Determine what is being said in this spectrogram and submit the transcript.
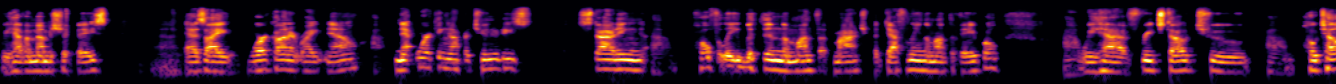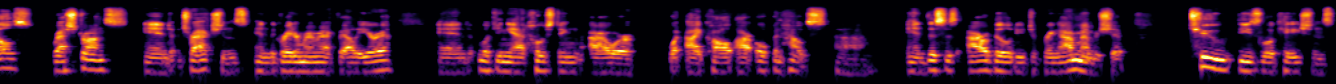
We have a membership base. Uh, as I work on it right now, uh, networking opportunities starting uh, hopefully within the month of March, but definitely in the month of April. Uh, we have reached out to um, hotels, restaurants, and attractions in the greater Merrimack Valley area and looking at hosting our, what I call our open house. and this is our ability to bring our membership to these locations.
